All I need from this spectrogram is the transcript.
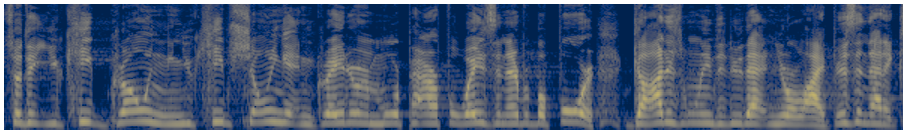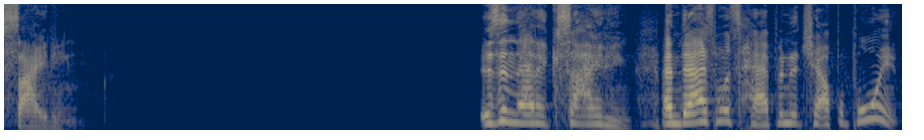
so that you keep growing and you keep showing it in greater and more powerful ways than ever before. God is wanting to do that in your life. Isn't that exciting? Isn't that exciting? And that's what's happened at Chapel Point.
